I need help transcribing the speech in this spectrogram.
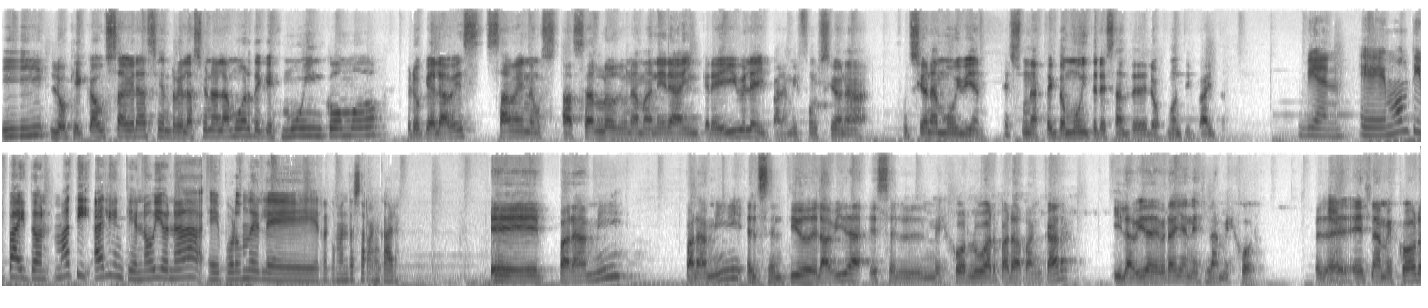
y lo que causa gracia en relación a la muerte, que es muy incómodo, pero que a la vez saben hacerlo de una manera increíble y para mí funciona, funciona muy bien. Es un aspecto muy interesante de los Monty Python. Bien, eh, Monty Python. Mati, alguien que no vio nada, eh, ¿por dónde le recomendás arrancar? Eh, para mí, para mí, el sentido de la vida es el mejor lugar para arrancar y la vida de Brian es la mejor. Bien. Es la mejor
